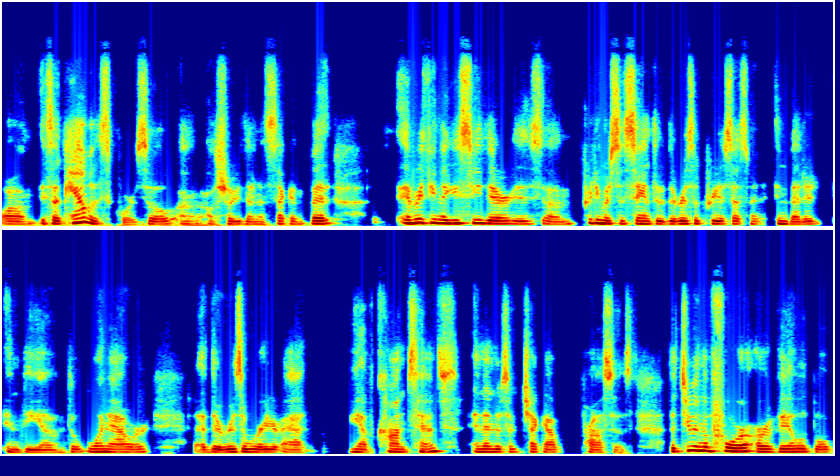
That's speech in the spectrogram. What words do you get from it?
um, it's a Canvas course. So uh, I'll show you that in a second. But everything that you see there is um, pretty much the same. So there is a pre-assessment embedded in the, uh, the one hour. Uh, there is a where you're at. You have content, and then there's a checkout process. The two and the four are available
